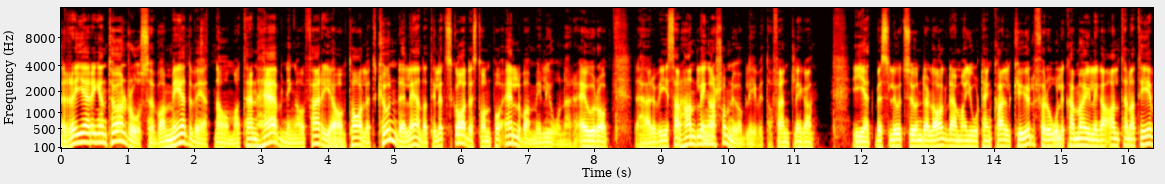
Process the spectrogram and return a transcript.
Regeringen Törnros var medvetna om att en hävning av färjeavtalet kunde leda till ett skadestånd på 11 miljoner euro. Det här visar handlingar som nu har blivit offentliga. I ett beslutsunderlag där man gjort en kalkyl för olika möjliga alternativ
